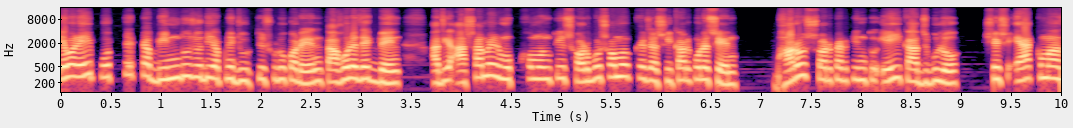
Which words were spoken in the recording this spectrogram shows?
এবার এই প্রত্যেকটা বিন্দু যদি আপনি জুড়তে শুরু করেন, তাহলে দেখবেন আজকে আসামের মুখ্যমন্ত্রী সর্বসমক্ষে যা স্বীকার করেছেন ভারত সরকার কিন্তু এই কাজগুলো শেষ এক মাস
